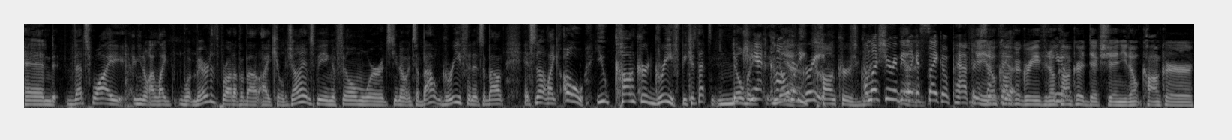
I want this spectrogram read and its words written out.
and that's why you know I like what Meredith brought up about I Kill Giants being a film where it's you know it's about grief and it's about it's not like oh you conquered grief because that's nobody you can't conquer nobody grief conquers grief unless you're maybe Yeah. like a psychopath or yeah, you don't something. conquer grief, you don't You- conquer addiction, you don't conquer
